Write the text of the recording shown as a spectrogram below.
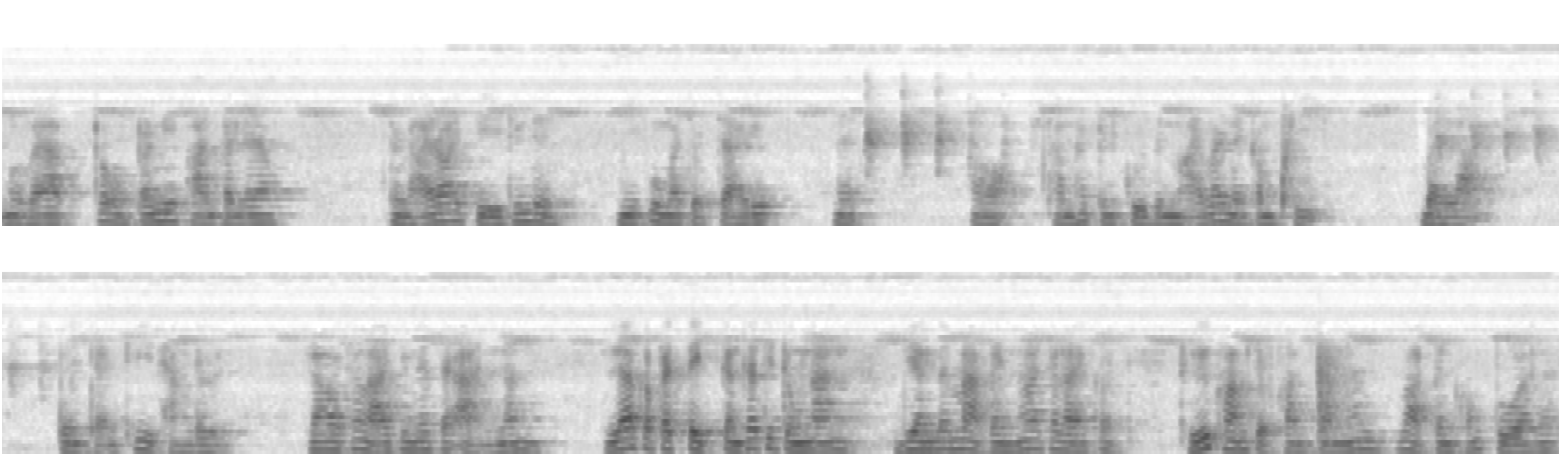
เมื่อเวลาพระองค์ไปนิพพานไปแล้วตั้งหลายร้อยปีถึงได้มีผู้มาจดจารึกนะเอาทำให้เป็นกุยเป็นหมายไว้ในคำผีใบลานเป็นแผนที่ทางเดิน เราทั้งหลายจึงได้ไปอ่านนั้น แล้วก็ไปติดกันที่ตรงนั้น เรียนได้มากได้น้อยเท่าไรก็ ถือความจดความจำนั้นว่าเป็นของตัวแล้ว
